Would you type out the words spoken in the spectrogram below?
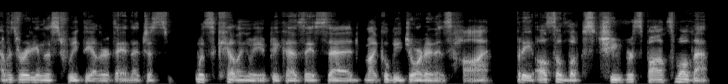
I was reading this tweet the other day that just was killing me because they said Michael B. Jordan is hot, but he also looks too responsible. That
